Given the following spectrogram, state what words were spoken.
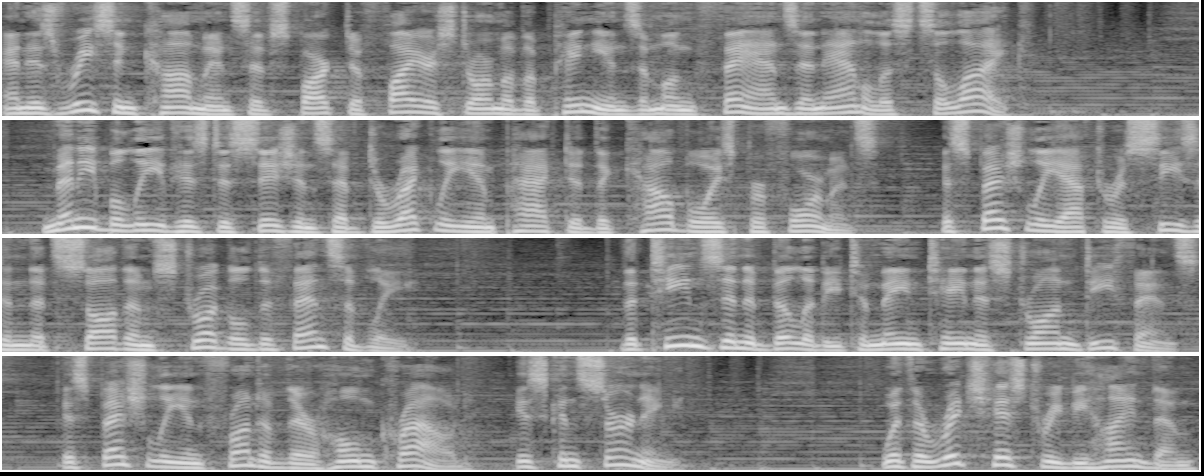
and his recent comments have sparked a firestorm of opinions among fans and analysts alike. Many believe his decisions have directly impacted the Cowboys' performance, especially after a season that saw them struggle defensively. The team's inability to maintain a strong defense, especially in front of their home crowd, is concerning. With a rich history behind them,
